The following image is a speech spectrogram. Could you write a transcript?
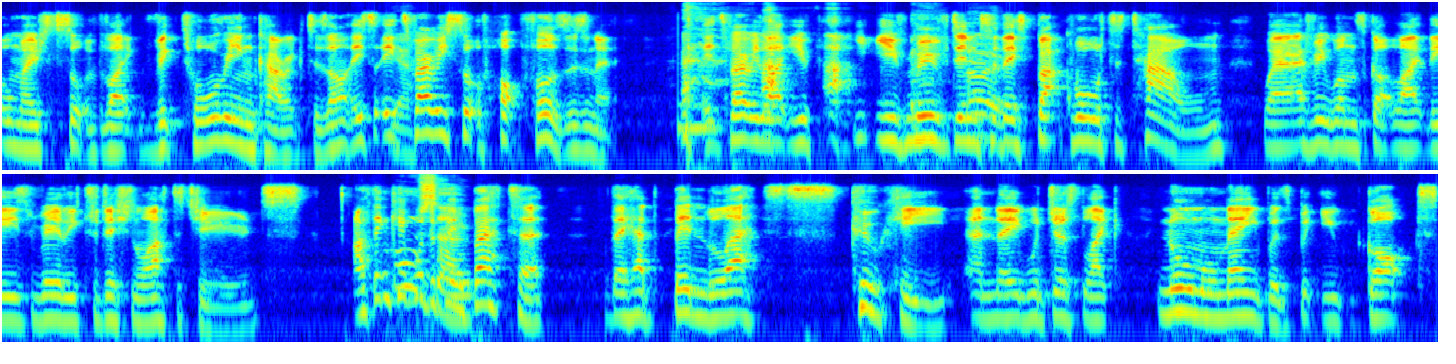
Almost sort of like Victorian characters, aren't they? It's it's Yeah. very sort of hot fuzz, isn't it? It's very like you you've moved into this backwater town where everyone's got like these really traditional attitudes. I think it would have been better they had been less kooky and they were just like normal neighbors, but you got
